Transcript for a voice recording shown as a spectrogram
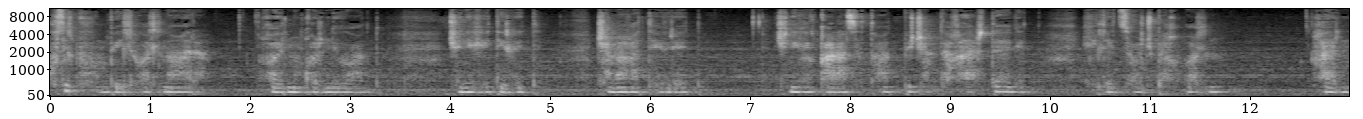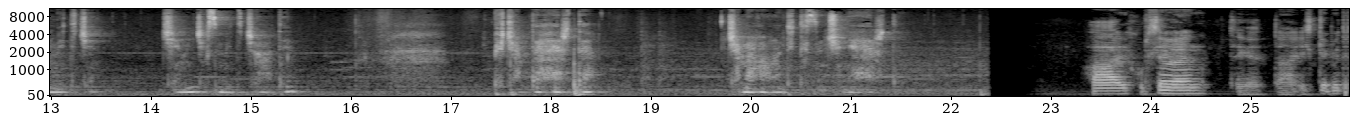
хүсэл бүхэн биелэх болно арай. 2021 онд чинийхээ дэргэд чамаагаа тэрвэрэд чинийхээ гараа сатгаад би чамтай хайртай гэд хэлээд сууж байх болно. Хайр нь байна. Чимж гэсэн мэдэж байгаа тийм. Би чамтай хайртай. Чамаагаа хүнд итгэсэн чиний хайрт. Хай хүрлээ байна. Тэгээд LGBT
